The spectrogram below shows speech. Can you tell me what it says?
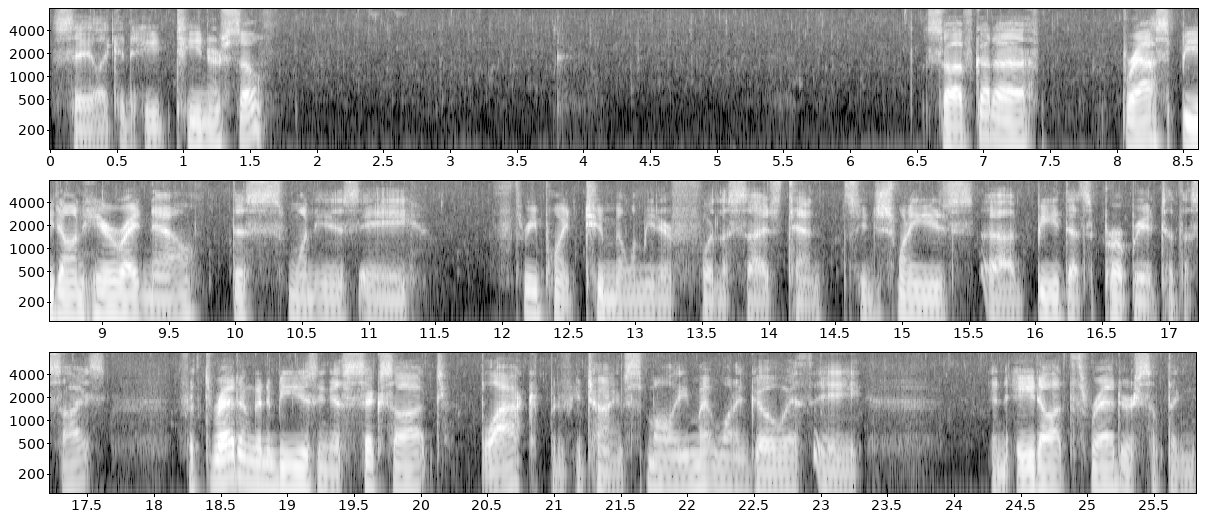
say like an 18 or so. So I've got a brass bead on here right now. This one is a 3.2 millimeter for the size 10. So you just want to use a bead that's appropriate to the size. For thread, I'm going to be using a 6-aught black, but if you're tying small, you might want to go with a an 8-aught thread or something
